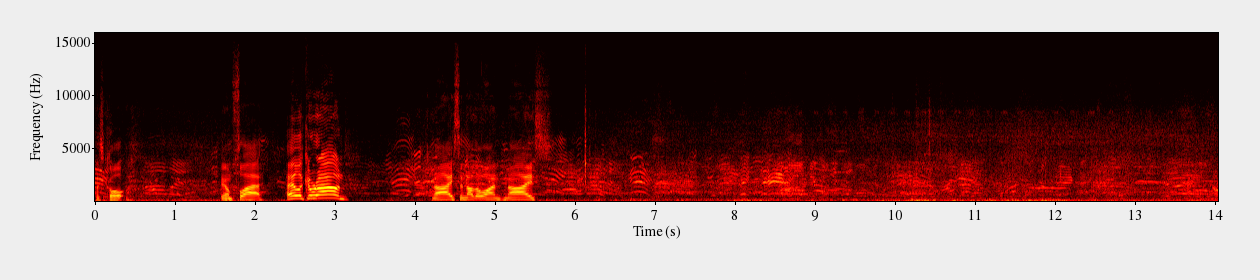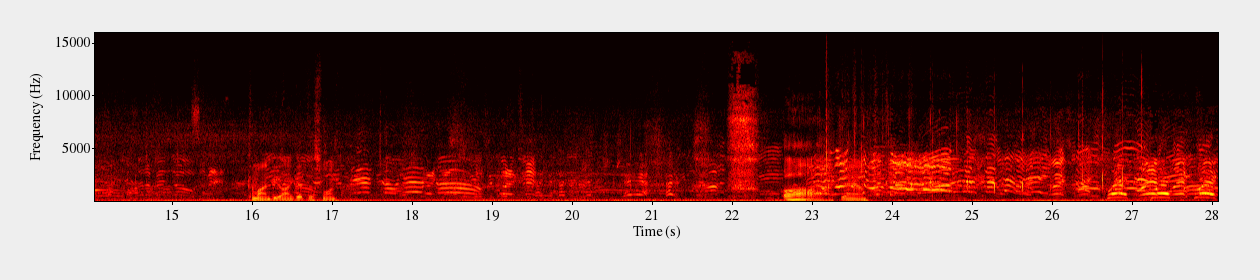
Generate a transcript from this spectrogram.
That's Colt. Yeah, I'm flat. Hey, look around. Nice, another one. Nice. Come on, D-line, get this one. Oh, damn. Quick, quick, quick.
